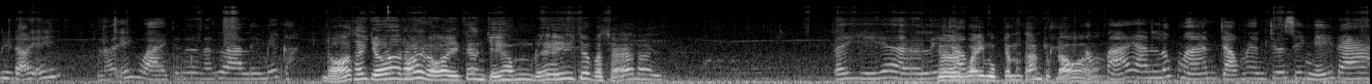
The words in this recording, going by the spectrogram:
Ly đổi ý đổi ý hoài cho nên anh la ly biết à. Đỏ thấy chưa? Nói rồi các anh chị không để ý chứ bà xã thôi tại vì uh, ly Chứ trồng quay 180 độ à. Không phải anh lúc mà anh trồng em chưa suy nghĩ ra.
